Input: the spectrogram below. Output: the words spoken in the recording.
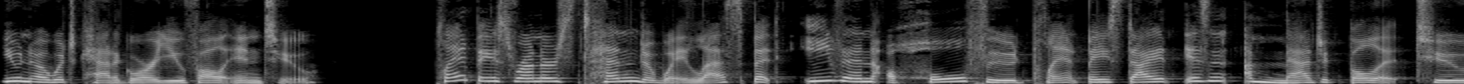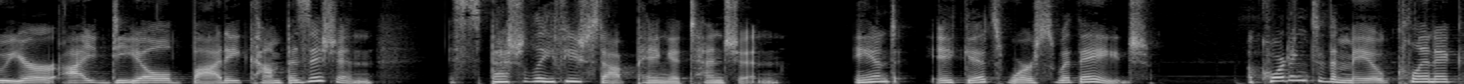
you know which category you fall into. Plant based runners tend to weigh less, but even a whole food plant based diet isn't a magic bullet to your ideal body composition especially if you stop paying attention. And it gets worse with age. According to the Mayo Clinic,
